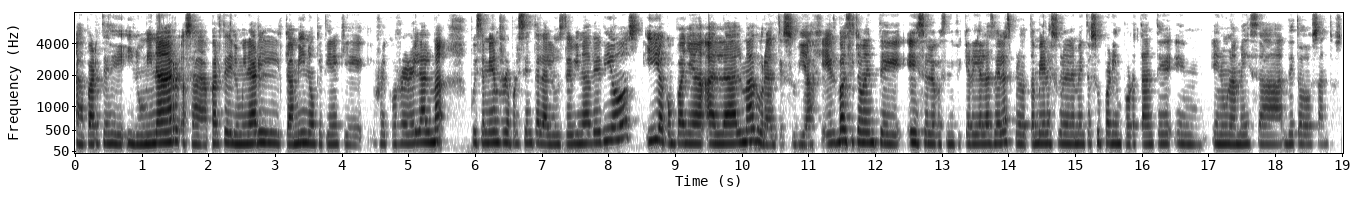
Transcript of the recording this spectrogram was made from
aparte de iluminar, o sea, aparte de iluminar el camino que tiene que recorrer el alma, pues también representa la luz divina de Dios y acompaña al alma durante su viaje. Es básicamente eso lo que significaría las velas, pero también es un elemento súper importante en, en una mesa de todos santos.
